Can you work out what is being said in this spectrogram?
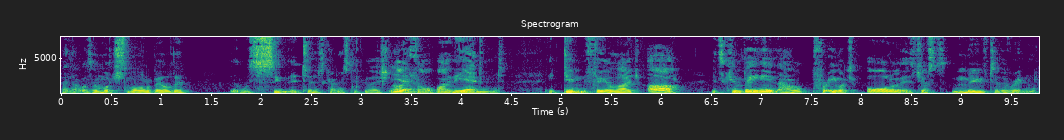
And that was a much smaller building that was suited to this kind of stipulation. I thought by the end, it didn't feel like, ah, it's convenient how pretty much all of it is just moved to the ring.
